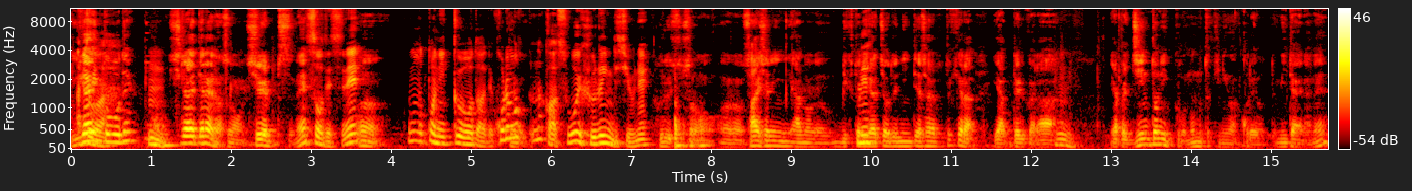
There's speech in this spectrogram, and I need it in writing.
ー意外とね、うん。知られてないのはそのシュエップスね、そうですね、もトニックウォーターで。これもなんかすごい古いんですよね。古いです。その最初にあのビクトリア朝で認定された時からやってるから、んやっぱりジントニックを飲む時にはこれをみたいなね。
